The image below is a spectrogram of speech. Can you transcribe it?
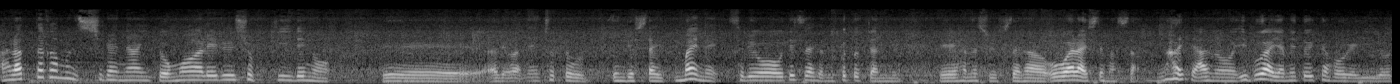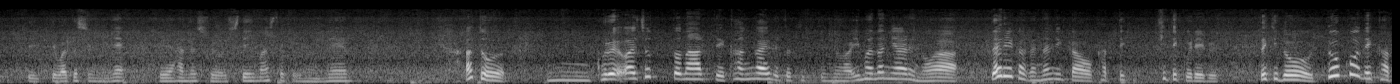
洗ったかもしれないと思われる食器での、えー、あれはねちょっと遠慮したい。前ねそれをお手伝いさんのことちゃんに、えー、話をしたら大笑いしてました。あのイブはやめといた方がいいよって言って私にね、えー、話をしていましたけどもね。あとうんこれはちょっとなって考える時っていうのはいまだにあるのは誰かが何かを買ってきてくれる。だけどどこで買っ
